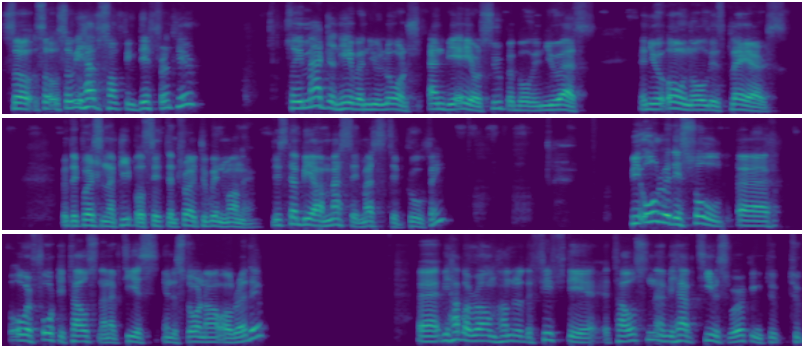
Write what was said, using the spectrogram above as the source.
So, so, so we have something different here. So imagine here when you launch NBA or Super Bowl in US and you own all these players with the question that people sit and try to win money. This can be a massive, massive cool thing. We already sold uh, over 40,000 NFTs in the store now already. Uh, we have around 150,000 and we have teams working to, to,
